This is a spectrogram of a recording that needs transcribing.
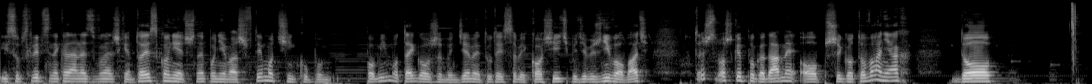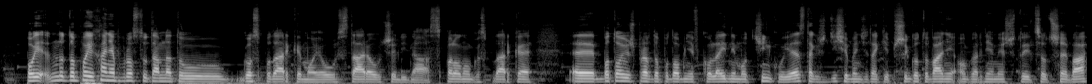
i subskrypcję na kanale z dzwoneczkiem. To jest konieczne, ponieważ w tym odcinku, pom- pomimo tego, że będziemy tutaj sobie kosić, będziemy żniwować, to też troszkę pogadamy o przygotowaniach do Poje no do pojechania po prostu tam na tą gospodarkę moją starą, czyli na spaloną gospodarkę, e, bo to już prawdopodobnie w kolejnym odcinku jest, także dzisiaj będzie takie przygotowanie, ogarniemy jeszcze tutaj co trzeba.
